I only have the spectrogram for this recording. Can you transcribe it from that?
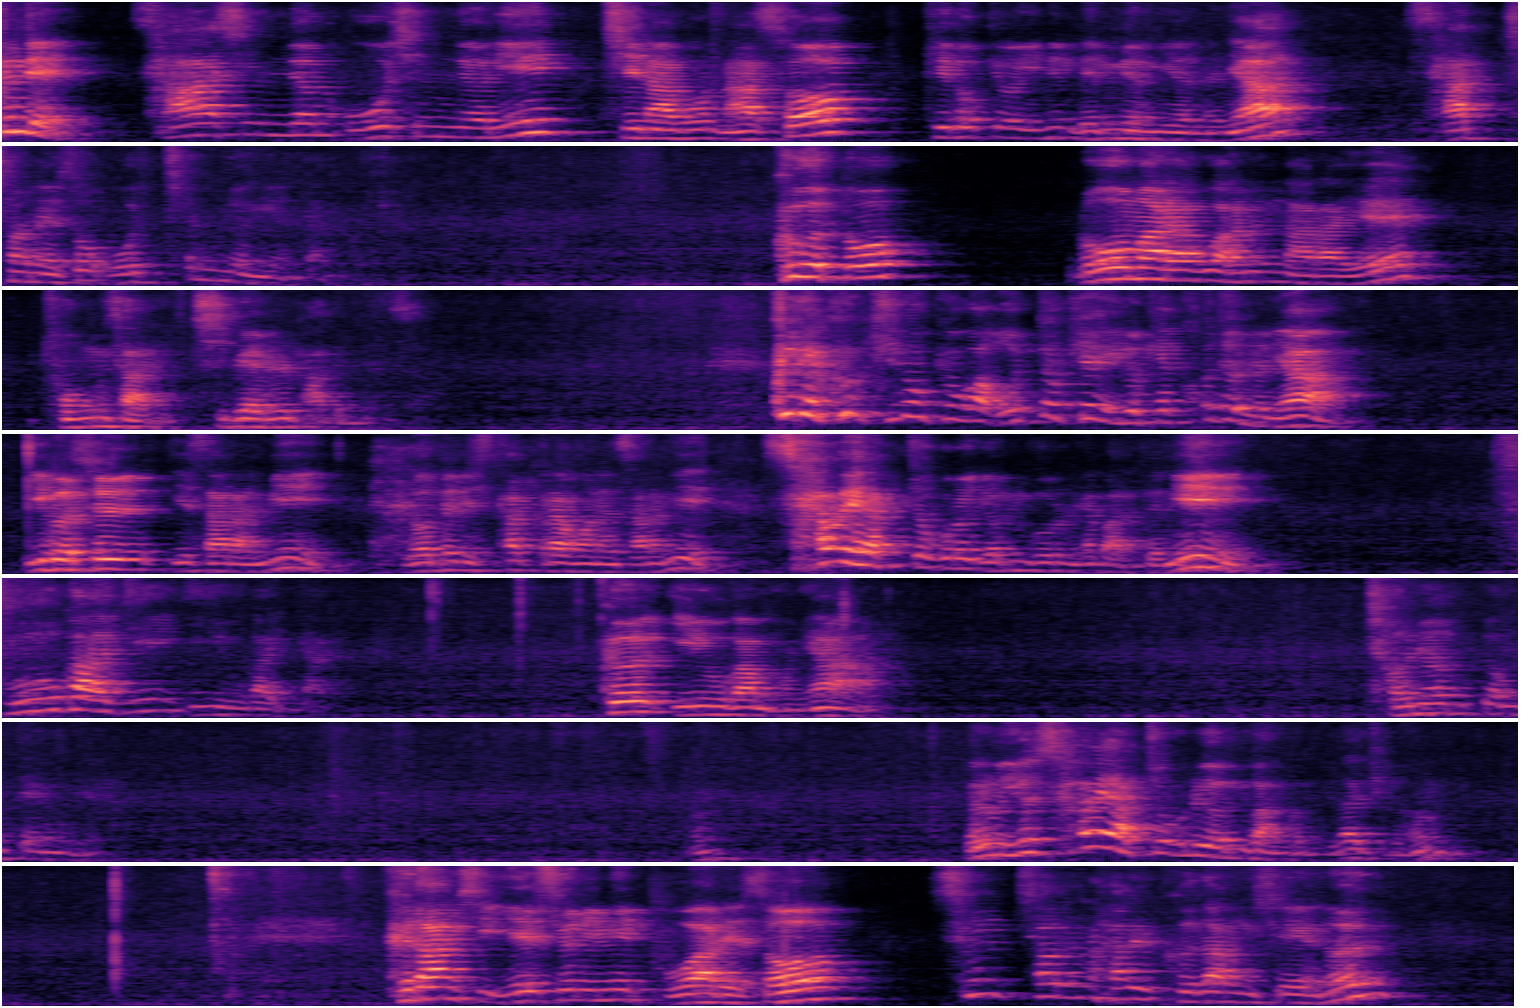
근데 40년, 50년이 지나고 나서 기독교인이 몇 명이었느냐? 4천에서 5천 명이었다는 거죠. 그것도 로마라고 하는 나라의 종살이, 지배를 받으면서. 근데 그 기독교가 어떻게 이렇게 커졌느냐? 이것을 이 사람이 로드니 스타크라고 하는 사람이 사회학적으로 연구를 해봤더니 두 가지 이유가 있다. 그 이유가 뭐냐? 전염병 때문이야. 응? 여러분 이거 사회학적으로 연구한 겁니다 지금. 그 당시 예수님이 부활해서 승천할 그 당시에는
